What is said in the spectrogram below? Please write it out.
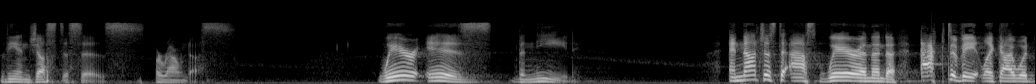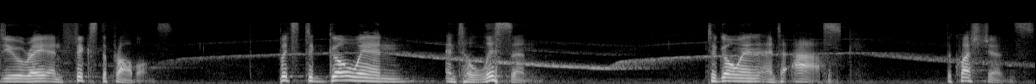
the injustices around us? Where is the need? And not just to ask where and then to activate like I would do, right, and fix the problems, but to go in and to listen, to go in and to ask the questions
